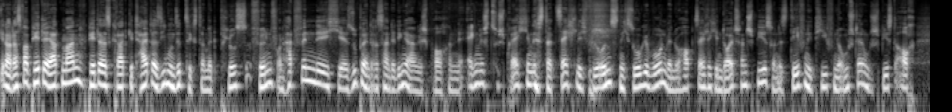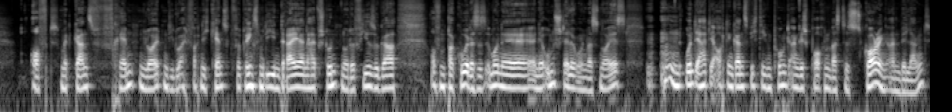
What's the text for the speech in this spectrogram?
Genau, das war Peter Erdmann. Peter ist gerade geteilter 77. mit plus 5 und hat, finde ich, äh, super interessante Dinge angesprochen. Englisch zu sprechen ist tatsächlich für uns nicht so gewohnt, wenn du hauptsächlich in Deutschland spielst und ist definitiv eine Umstellung. Du spielst auch oft mit ganz fremden Leuten, die du einfach nicht kennst und verbringst mit ihnen dreieinhalb Stunden oder vier sogar auf dem Parcours. Das ist immer eine, eine Umstellung und was Neues. Und er hat ja auch den ganz wichtigen Punkt angesprochen, was das Scoring anbelangt.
